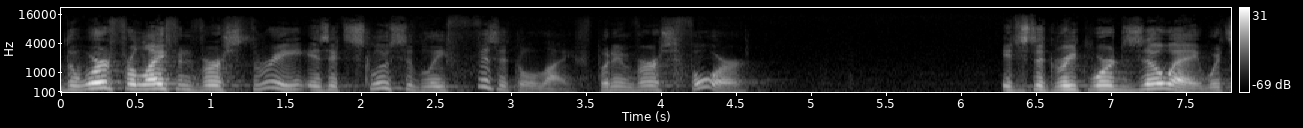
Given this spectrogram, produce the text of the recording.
The word for life in verse 3 is exclusively physical life, but in verse 4, it's the Greek word zoe, which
